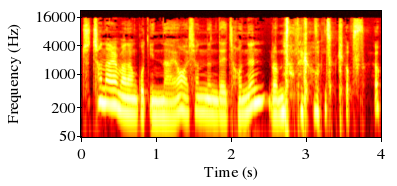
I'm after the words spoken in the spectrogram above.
추천할 만한 곳 있나요? 하셨는데 저는 런던을 가본 적이 없어요.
